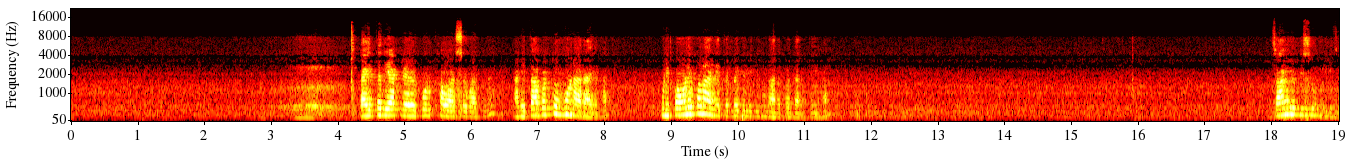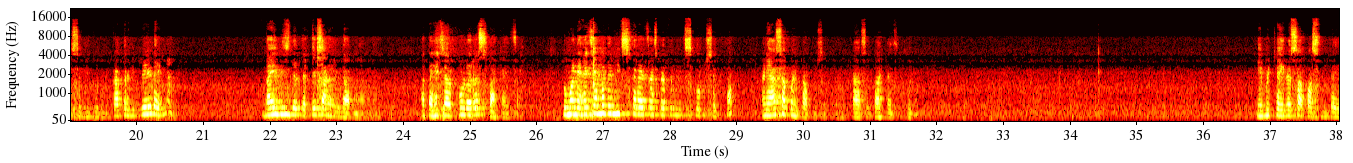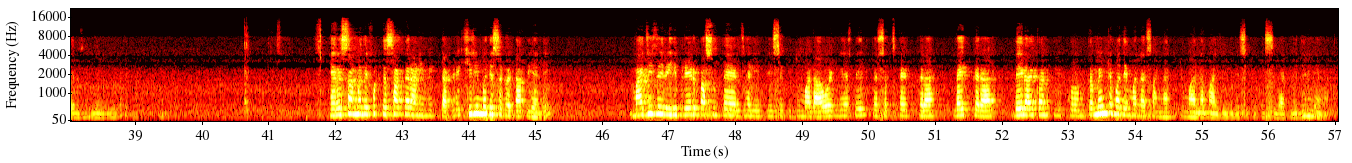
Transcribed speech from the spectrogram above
काहीतरी आपल्याला गोड खावा असं वाटलं आणि ताबडतोब होणार आहे हा. कुणी पाहुणे पण आले तर लगे लगे होणारा पदार्थ आहे हा. चांगलं भिजवून घ्यायचं सगळीकडून. का तर ही ब्रेड आहे ना? नाही भिजलं तर ते चांगलं लागणार नाही. आता ह्याच्यावर थोडं रस टाकायचा. तुम्हाला ह्याच्यामध्ये मिक्स करायचं असलं तर मिक्स करू शकता आणि असा पण टाकू शकता. का असं टाकायचं थोडं? हे मिठाई रसापासून तयार झालेली आहे ह्या रसामध्ये फक्त साखर आणि मीठ टाकले. खिरीमध्ये सगळं टाकले आले. माझी जरी ही ब्रेडपासून तयार झालेली रेसिपी तुम्हाला आवडली असेल तर सबस्क्राईब करा लाईक करा बेल आयकॉन क्लिक करून कमेंटमध्ये मला सांगा की तुम्हाला माझी ही रेसिपी कशी वाटली. धन्यवाद.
